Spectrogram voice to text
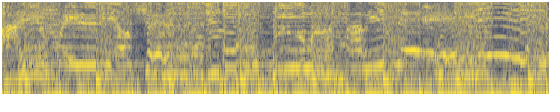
I ain't afraid of the ocean. It's blue on a sunny day. I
